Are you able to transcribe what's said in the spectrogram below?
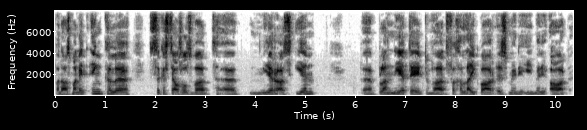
want daar's maar net enkele sulke stelsels wat uh meer as een uh planeet het wat vergelykbaar is met die met die aarde.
